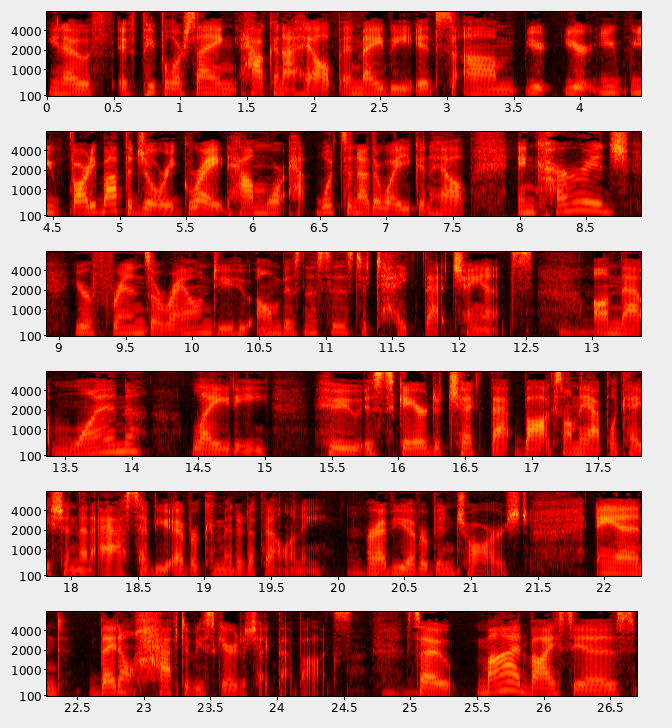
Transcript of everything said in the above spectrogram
you know, if if people are saying, "How can I help?" and maybe it's um, you you you you've already bought the jewelry, great. How more? How, what's another way you can help? Encourage your friends around you who own businesses to take that chance mm-hmm. on that one lady who is scared to check that box on the application that asks, Have you ever committed a felony? Mm-hmm. Or have you ever been charged? And they don't have to be scared to check that box. Mm-hmm. So, my advice is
